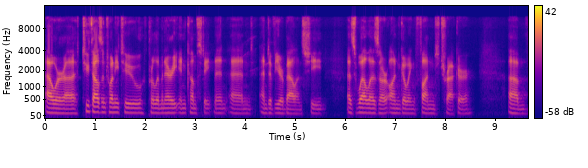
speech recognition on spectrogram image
our uh, 2022 preliminary income statement and end of year balance sheet, as well as our ongoing fund tracker. Um,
